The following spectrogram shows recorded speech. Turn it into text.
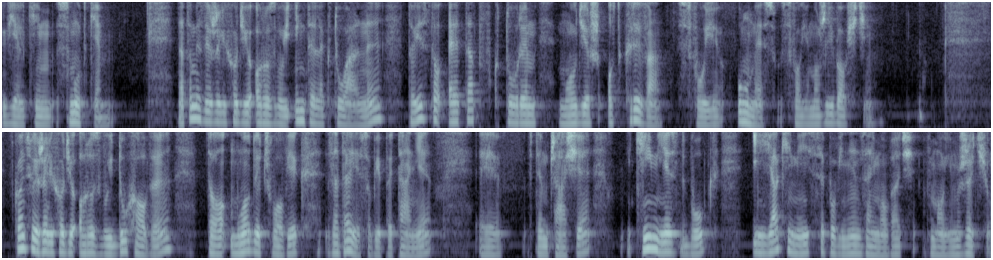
wielkim smutkiem. Natomiast jeżeli chodzi o rozwój intelektualny, to jest to etap, w którym młodzież odkrywa swój umysł, swoje możliwości. W końcu, jeżeli chodzi o rozwój duchowy, to młody człowiek zadaje sobie pytanie e, w tym czasie, kim jest Bóg i jakie miejsce powinien zajmować w moim życiu.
